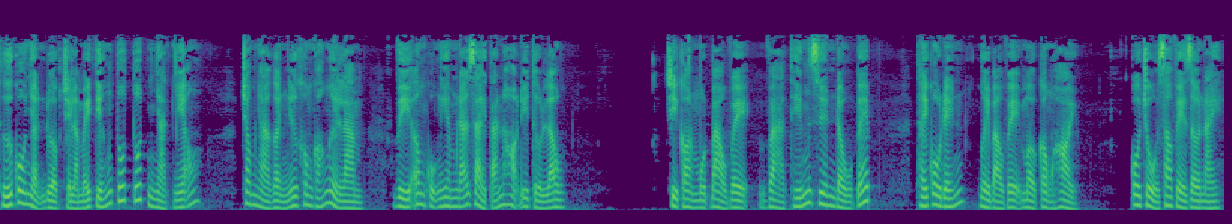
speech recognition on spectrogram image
Thứ cô nhận được chỉ là mấy tiếng tút tút nhạt nhẽo. Trong nhà gần như không có người làm, Vì ông cụ nghiêm đã giải tán họ đi từ lâu. Chỉ còn một bảo vệ Và thím duyên đầu bếp. Thấy cô đến, Người bảo vệ mở cổng hỏi. Cô chủ sao về giờ này?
